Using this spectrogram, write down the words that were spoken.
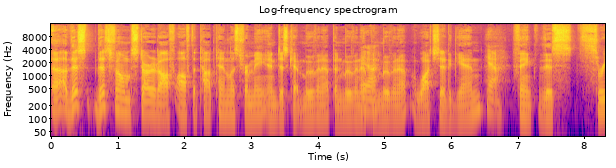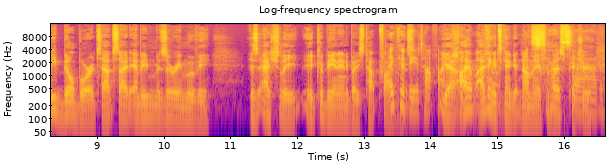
Uh, this this film started off off the top ten list for me and just kept moving up and moving up Yeah. and moving up. Watched it again. Yeah. Think this three billboards outside Ebbing, Missouri movie is actually it could be in anybody's top five. It could list. be a top five, Yeah, sure, I, I think it's going to get nominated It's for so best picture, and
